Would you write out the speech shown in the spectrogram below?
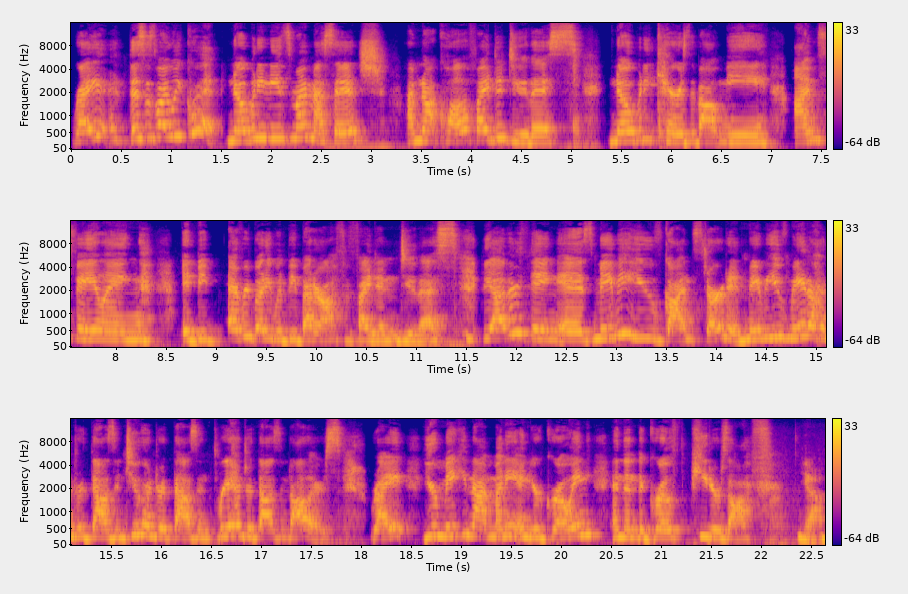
right? This is why we quit. Nobody needs my message. I'm not qualified to do this. Nobody cares about me. I'm failing. It'd be everybody would be better off if I didn't do this. The other thing is maybe you've gotten started. Maybe you've made a hundred thousand, two hundred thousand, three hundred thousand dollars, right? You're making that money and you're growing, and then the growth peters off Yeah.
